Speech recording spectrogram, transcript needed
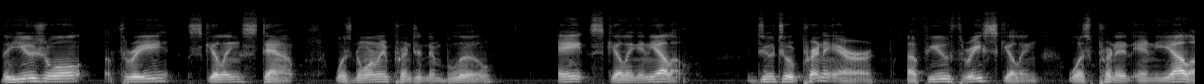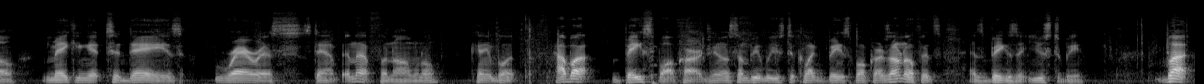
The usual three skilling stamp was normally printed in blue, eight skilling in yellow. Due to a printing error, a few three skilling was printed in yellow, making it today's rarest stamp. Isn't that phenomenal? Can't even believe. How about baseball cards? You know, some people used to collect baseball cards. I don't know if it's as big as it used to be, but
